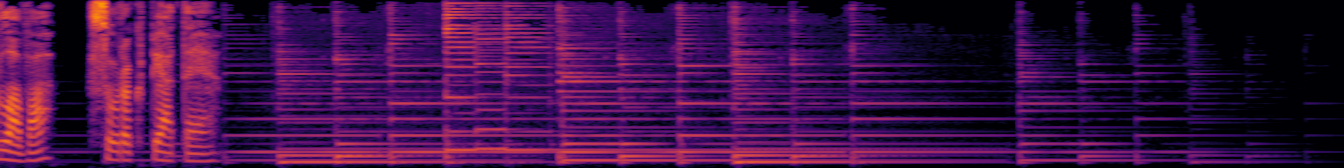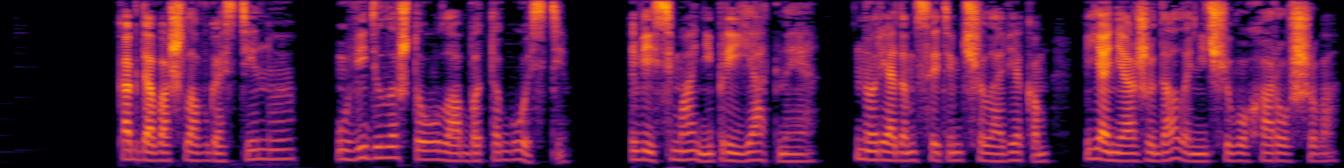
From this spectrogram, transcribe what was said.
Глава 45 Когда вошла в гостиную, увидела, что у Лаббата гости. Весьма неприятные, но рядом с этим человеком я не ожидала ничего хорошего,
